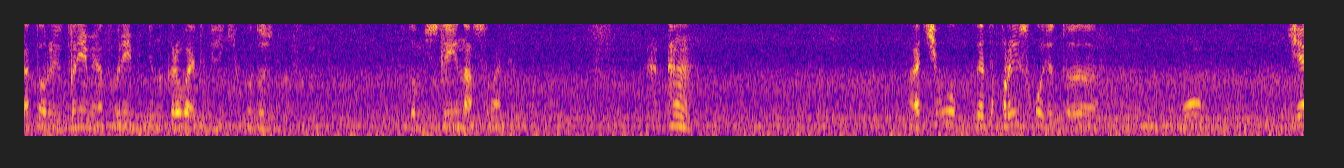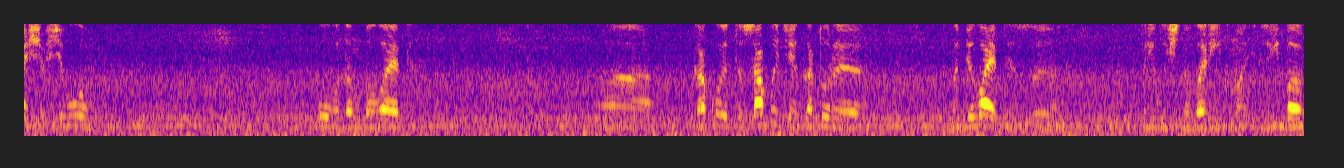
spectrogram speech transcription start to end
который время от времени накрывает великих художников, в том числе и нас с вами. От чего это происходит? Э, ну, чаще всего поводом бывает а, какое-то событие, которое выбивает из э, привычного ритма, либо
